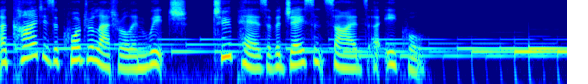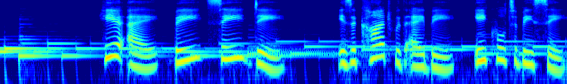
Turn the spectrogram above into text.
a kite is a quadrilateral in which two pairs of adjacent sides are equal. Here A, B, C, D is a kite with AB equal to BC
